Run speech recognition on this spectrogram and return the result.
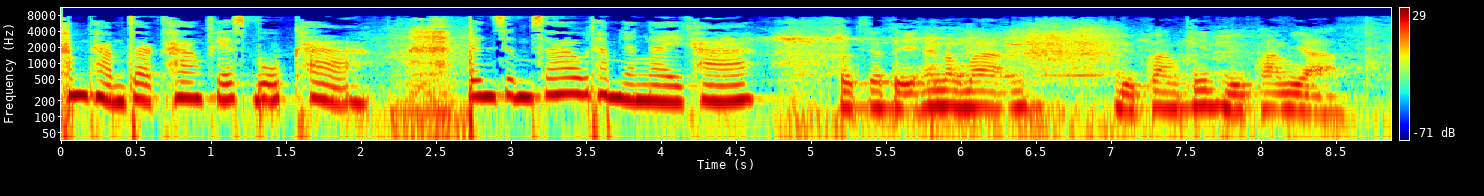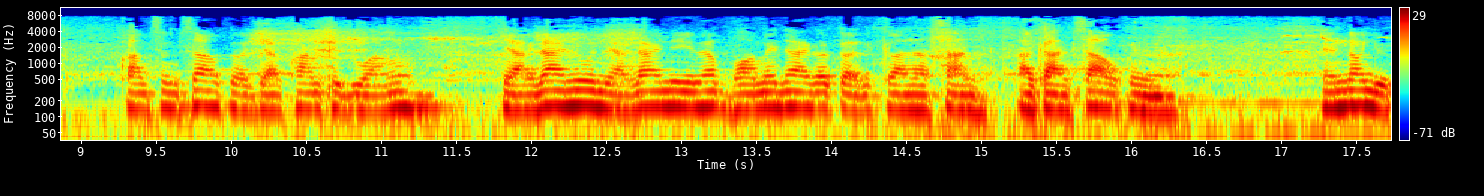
คำถามจากทาง Facebook ค่ะ เป็นซึมเศร้าทำยังไงคะฝึกสติให้มาก ๆ หยุดความคิด หยุดความอยาก ความซึมเศร้าเกิดจากความผิดหวัง อยากได้นู่นอยากได้นี่แล้วพอไม่ได้ก็เกิดการอาการอาการเศร้าขึ้นมา นั้นต้องหยุด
